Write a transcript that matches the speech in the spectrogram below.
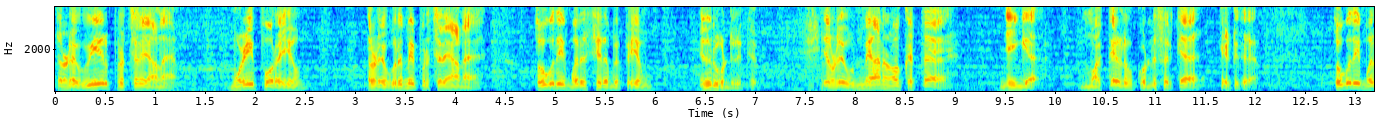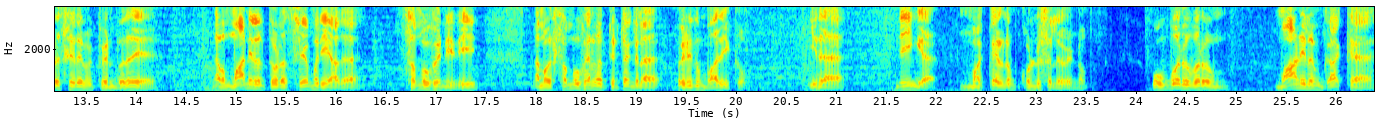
தன்னுடைய உயிர் பிரச்சனையான மொழிப்போரையும் தன்னுடைய உரிமை பிரச்சனையான தொகுதி மறுசீரமைப்பையும் எதிர்கொண்டிருக்கு. இதனுடைய உண்மையான நோக்கத்தை நீங்கள் மக்களிடம் கொண்டு சேர்க்க கேட்டுக்கிறேன். தொகுதி மறுசீரமைப்பு என்பது நம்ம மாநிலத்தோட சுயமரியாதை சமூக நீதி நம்ம சமூக நல திட்டங்களை பெரிதும் பாதிக்கும். இதை நீங்கள் மக்களிடம் கொண்டு செல்ல வேண்டும். ஒவ்வொருவரும் மாநிலம் காக்க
